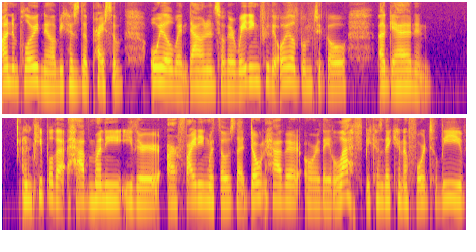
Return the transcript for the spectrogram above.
unemployed now because the price of oil went down. And so they're waiting for the oil boom to go again. And and people that have money either are fighting with those that don't have it or they left because they can afford to leave.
